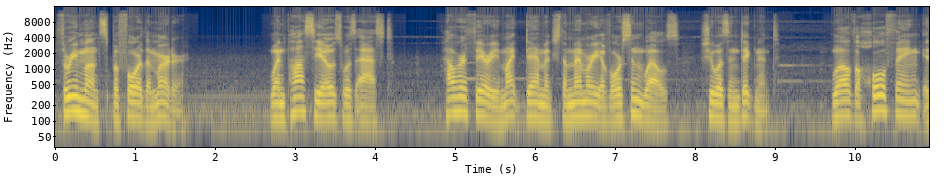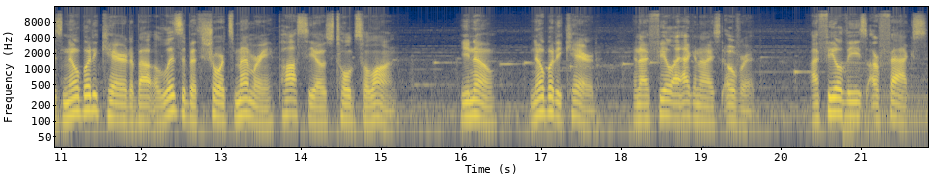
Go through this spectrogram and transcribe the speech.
three months before the murder. When Pacios was asked how her theory might damage the memory of Orson Welles, she was indignant. Well, the whole thing is nobody cared about Elizabeth Short's memory, Pacios told Solange. You know, nobody cared, and I feel I agonized over it. I feel these are facts.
